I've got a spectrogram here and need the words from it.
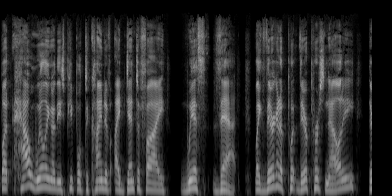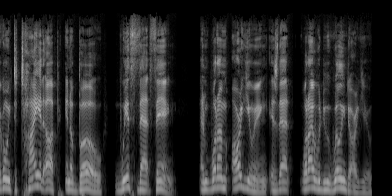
But how willing are these people to kind of identify with that? Like they're going to put their personality, they're going to tie it up in a bow with that thing. And what I'm arguing is that what I would be willing to argue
